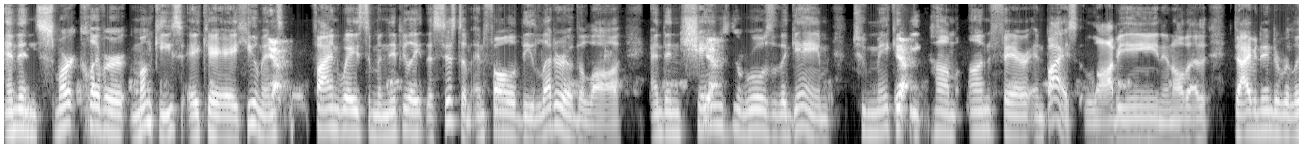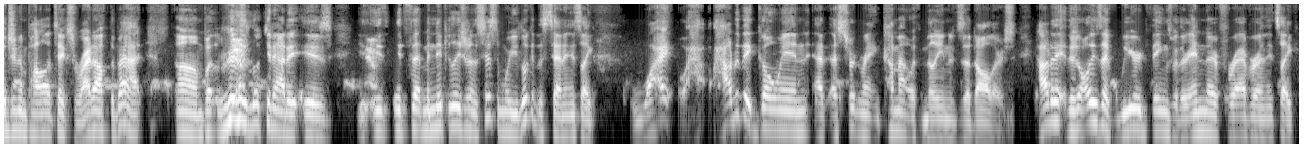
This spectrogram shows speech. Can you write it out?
And then smart, clever monkeys, aka humans, yeah. Find ways to manipulate the system and follow the letter of the law and then change yeah. the rules of the game to make it yeah. become unfair and biased. Lobbying and all that, diving into religion and politics right off the bat. Um, but really looking at it is it, it's that manipulation of the system where you look at the Senate, it's like, why how, how, do they go in at a certain rate and come out with millions of dollars how do they there's all these like weird things where they're in there forever and it's like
